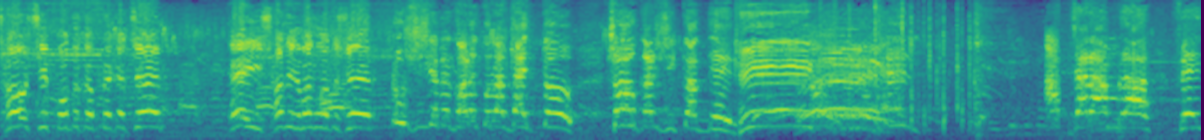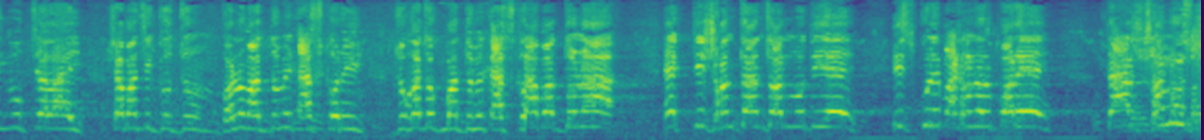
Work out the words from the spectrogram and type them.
সাহসী পদক্ষেপ রেখেছেন এই স্বাধীন বাংলাদেশের গড়ে তোলার দায়িত্ব সহকারী শিক্ষকদের। যারা আমরা ফেসবুক চালাই সামাজিক গণমাধ্যমে কাজ করি যোগাযোগ মাধ্যমে কাজ করি আবদ্ধ না। একটি সন্তান জন্ম দিয়ে স্কুলে পাঠানোর পরে তার সমস্ত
